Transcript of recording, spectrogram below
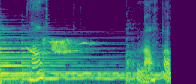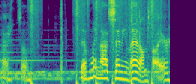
No? No, okay, so. Definitely not setting that on fire.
